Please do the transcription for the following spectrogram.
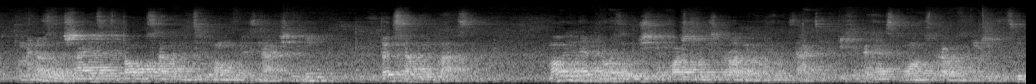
Тобто майно залишається в тому самому цільовому призначенні і той самий власник. Мова йде про залучення коштів міжнародних організацій, таких як Агентство справах біженців,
